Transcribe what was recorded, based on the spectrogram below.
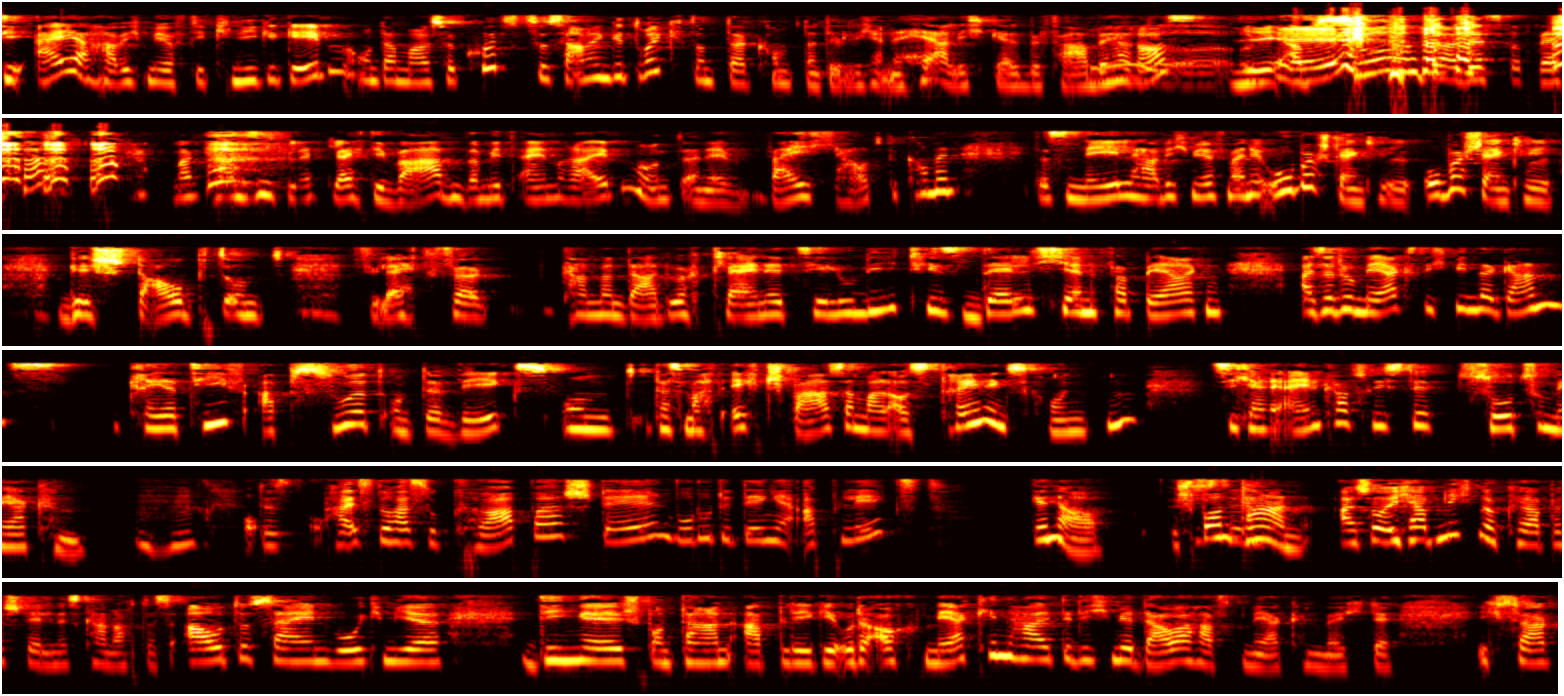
Die Eier habe ich mir auf die Knie gegeben und einmal so kurz zusammengedrückt und da kommt natürlich eine herrlich gelbe Farbe oh, heraus. Okay. Je absurder, desto besser. Man kann sich vielleicht gleich die Waden damit einreiben und eine weiche Haut bekommen. Das Mehl habe ich mir auf meine Oberschenkel, Oberschenkel gestaubt und vielleicht kann man dadurch kleine Zellulitis-Dellchen verbergen. Also du merkst, ich bin da ganz kreativ absurd unterwegs und das macht echt Spaß, einmal aus Trainingsgründen sich eine Einkaufsliste so zu merken. Mhm. Das heißt, du hast so Körperstellen, wo du die Dinge ablegst? Genau. Spontan. Also ich habe nicht nur Körperstellen, es kann auch das Auto sein, wo ich mir Dinge spontan ablege oder auch Merkinhalte, die ich mir dauerhaft merken möchte. Ich sage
